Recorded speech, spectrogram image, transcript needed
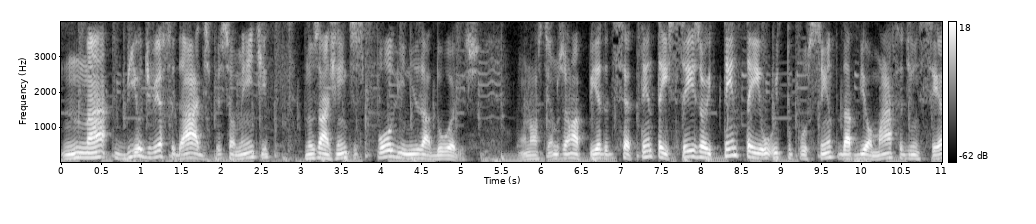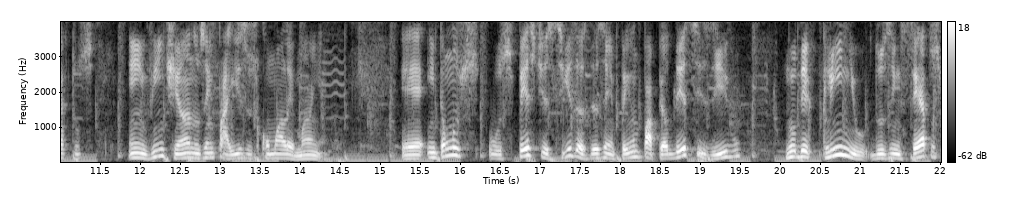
na biodiversidade, especialmente nos agentes polinizadores. Nós temos uma perda de 76 a 88% da biomassa de insetos em 20 anos em países como a Alemanha. É, então, os, os pesticidas desempenham um papel decisivo no declínio dos insetos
